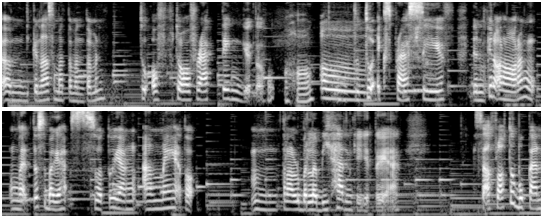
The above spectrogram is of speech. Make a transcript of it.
em, dikenal sama teman-teman too of too overacting gitu. Oh. too, too ekspresif dan mungkin orang-orang ngeliat itu sebagai sesuatu yang aneh atau mm, terlalu berlebihan kayak gitu ya. Self love tuh bukan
